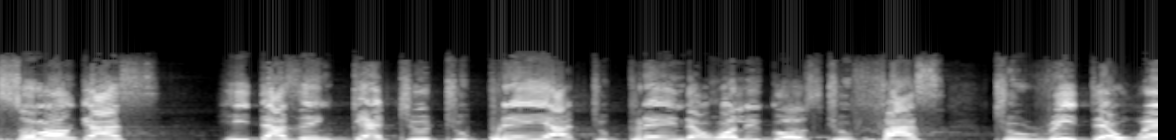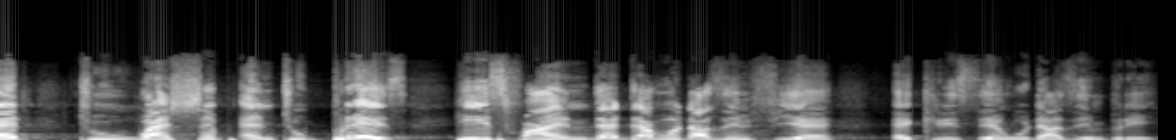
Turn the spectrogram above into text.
so long as he doesn't get you to prayer, to pray in the Holy Ghost, to fast, to read the word, to worship, and to praise, he is fine. The devil doesn't fear a Christian who doesn't pray.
